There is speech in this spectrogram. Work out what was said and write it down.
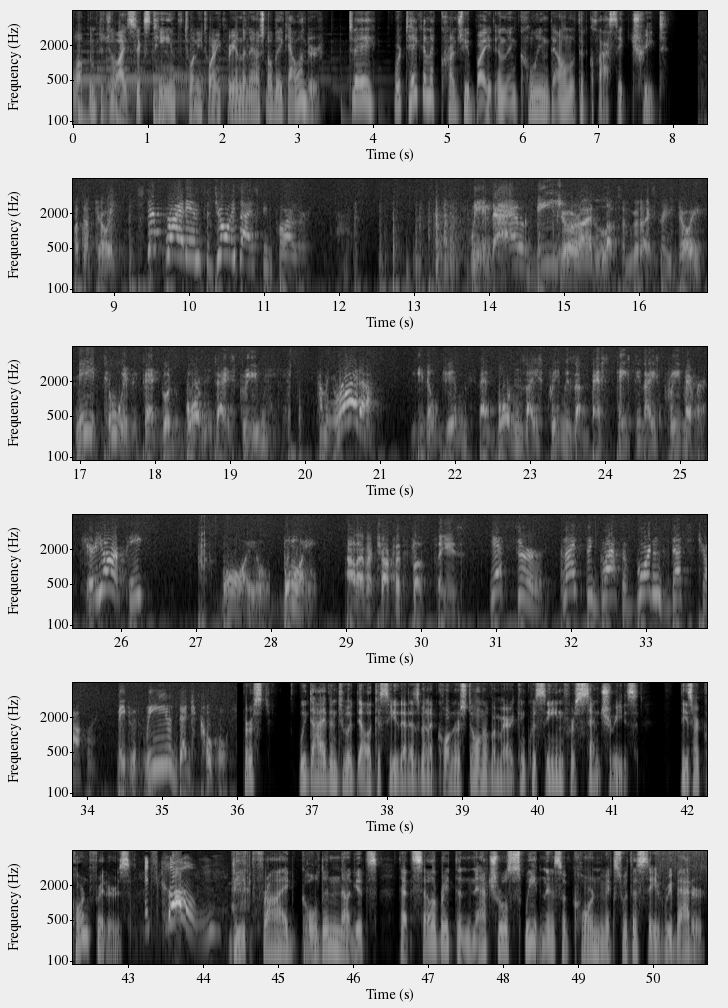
Welcome to July 16th, 2023 in the National Day calendar. Today, we're taking a crunchy bite and then cooling down with a classic treat. What's up, Joey? Step right into Joey's ice cream parlor. Well, I'll be. Sure, I'd love some good ice cream, Joey. Me too, if it's that good Borden's ice cream. Coming right up. You know, Jim, that Borden's ice cream is the best tasting ice cream ever. Here you are, Pete. Boy, oh boy. I'll have a chocolate float, please. Yes, sir. A nice big glass of Borden's Dutch chocolate. Made with real Dutch cocoa. First, we dive into a delicacy that has been a cornerstone of American cuisine for centuries. These are corn fritters, It's cone. deep fried golden nuggets that celebrate the natural sweetness of corn mixed with a savory batter.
